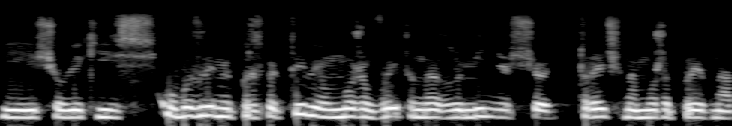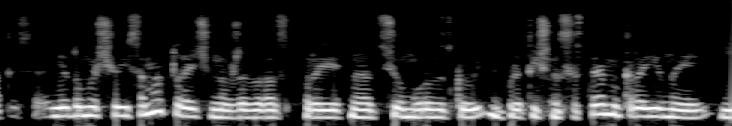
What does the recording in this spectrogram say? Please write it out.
І що в якійсь обозримій перспективі ми можемо вийти на розуміння, що Туреччина може приєднатися. Я думаю, що і сама Туреччина вже зараз при е, цьому розвитку і політичної системи країни, і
